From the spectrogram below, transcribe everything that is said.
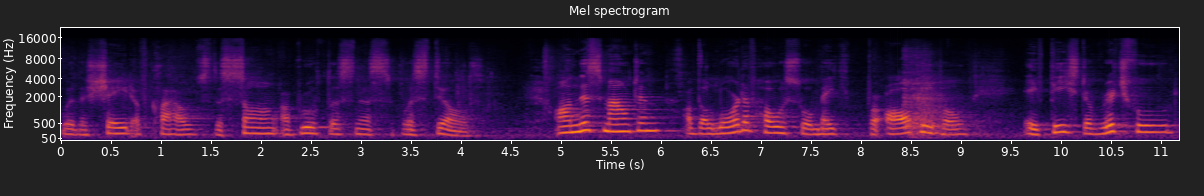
with a shade of clouds. The song of ruthlessness was stilled. On this mountain of the Lord of hosts will make for all people a feast of rich food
